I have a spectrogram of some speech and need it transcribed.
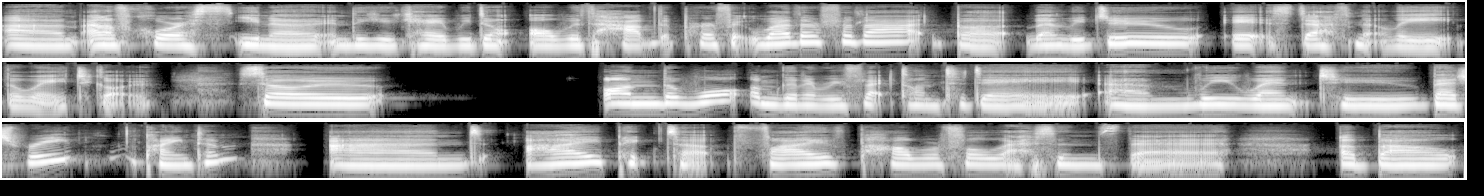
Um, and of course, you know, in the UK, we don't always have the perfect weather for that, but when we do, it's definitely the way to go. So, on the what I'm going to reflect on today, um, we went to Bedgebury, Pinetum, and I picked up five powerful lessons there about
